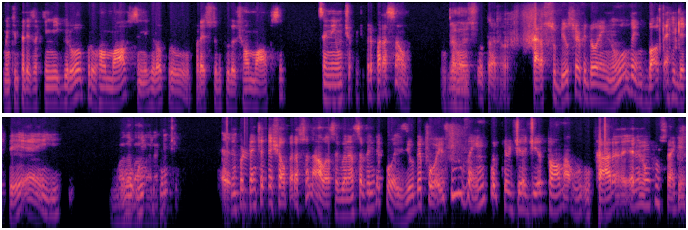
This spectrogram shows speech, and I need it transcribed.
muita empresa que migrou para o home office, migrou para a estrutura de home office, sem nenhum tipo de preparação. Então, o cara subiu o servidor em nuvem, bota RDP e. Manda o, bala, né? É, importante é deixar operacional, a segurança vem depois. E o depois não vem porque o dia a dia toma, o, o cara ele não consegue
